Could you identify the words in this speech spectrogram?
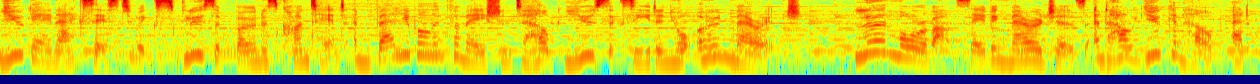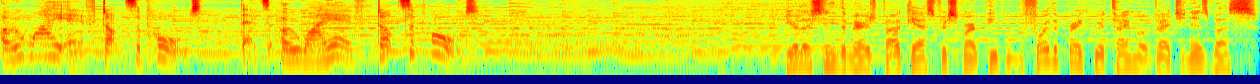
you gain access to exclusive bonus content and valuable information to help you succeed in your own marriage. Learn more about saving marriages and how you can help at oyf.support. That's oyf.support. You're listening to the Marriage Podcast for Smart People. Before the break, we were talking about vaginismus.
